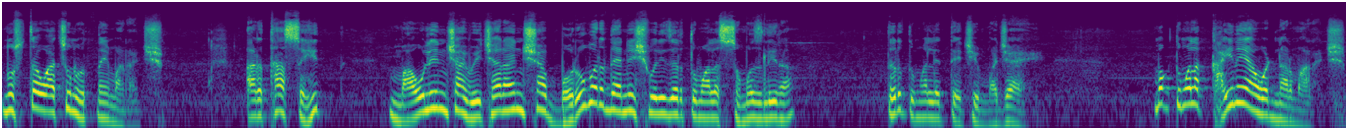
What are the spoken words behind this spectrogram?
नुसतं वाचून होत नाही महाराज. अर्थासहित माऊलींच्या विचारांच्या बरोबर ज्ञानेश्वरी जर तुम्हाला समजली ना तर तुम्हाला त्याची मजा आहे. मग तुम्हाला काही नाही आवडणार महाराज.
